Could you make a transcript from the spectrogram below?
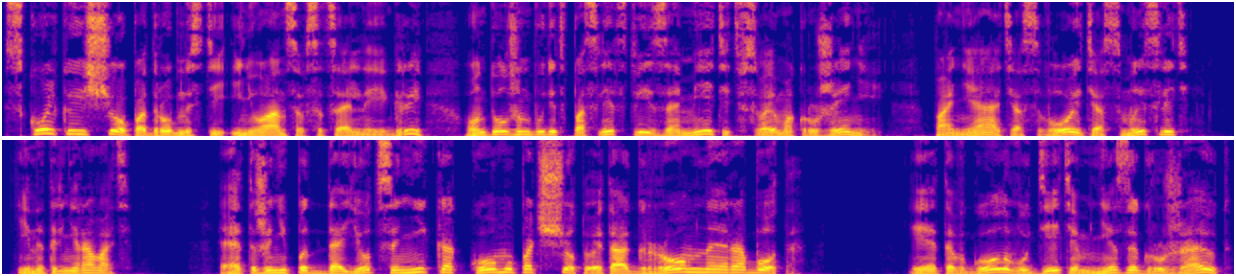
Сколько еще подробностей и нюансов социальной игры он должен будет впоследствии заметить в своем окружении, понять, освоить, осмыслить и натренировать? Это же не поддается никакому подсчету, это огромная работа. И это в голову детям не загружают,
